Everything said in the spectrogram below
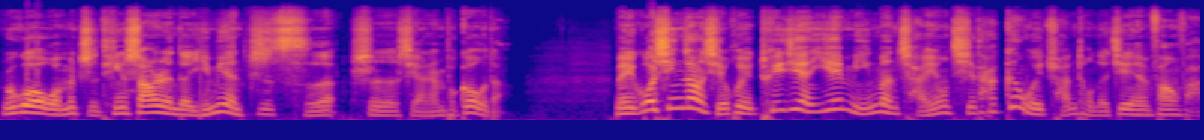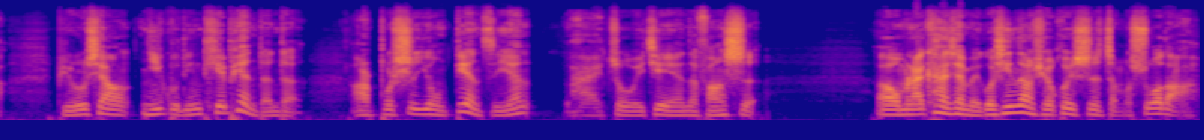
如果我们只听商人的一面之词是显然不够的。美国心脏协会推荐烟民们采用其他更为传统的戒烟方法，比如像尼古丁贴片等等。而不是用电子烟来作为戒烟的方式。呃，我们来看一下美国心脏学会是怎么说的啊。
